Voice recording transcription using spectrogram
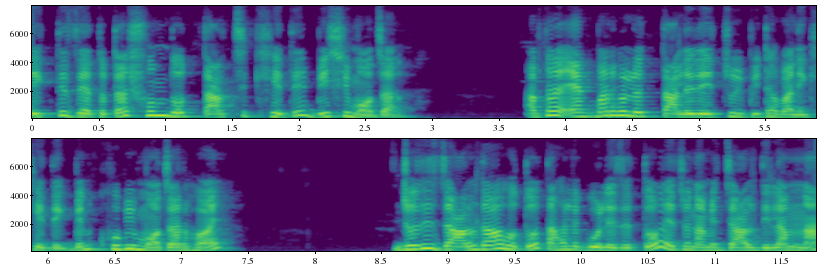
দেখতে যতটা সুন্দর, তার চেয়ে খেতে বেশি মজার। আপনারা একবার হলে তালের এই চুই পিঠা বানিয়ে খেয়ে দেখবেন, খুবই মজার হয়। যদি জাল দেওয়া হতো তাহলে গলে যেত, এজন্য আমি জাল দিলাম না।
